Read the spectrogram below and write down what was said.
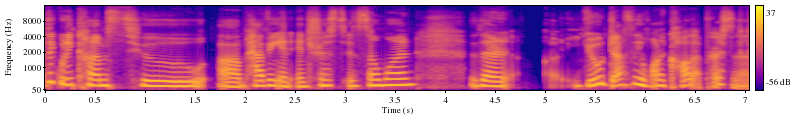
I think when it comes to um, having an interest in someone, then you definitely want to call that person.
